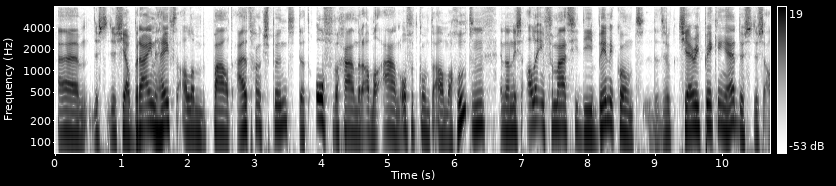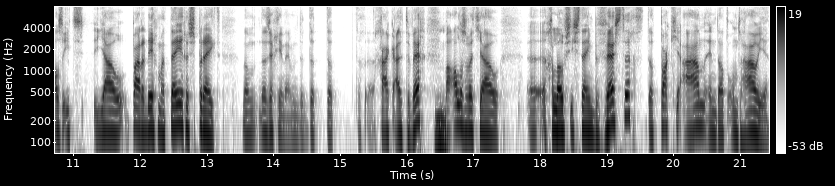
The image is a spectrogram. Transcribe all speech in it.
Ehm, dus, dus jouw brein heeft al een bepaald uitgangspunt. Dat of we gaan er allemaal aan, of het komt allemaal goed. Mm. En dan is alle informatie die binnenkomt, dat is ook cherrypicking. Hè? Dus, dus als iets jouw paradigma tegenspreekt, dan, dan zeg je nee, dat, dat, dat ga ik uit de weg. Mm. Maar alles wat jouw eh geloofssysteem bevestigt, dat pak je aan en dat onthoud je.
